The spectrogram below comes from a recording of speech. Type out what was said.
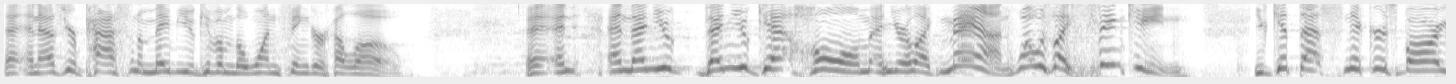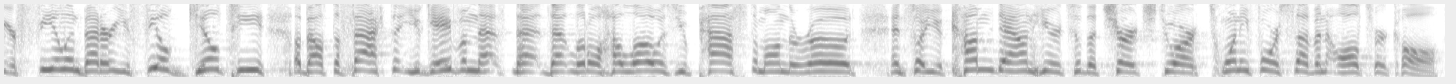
And as you're passing them, maybe you give them the one finger hello. And, and, and then you then you get home and you're like, man, what was I thinking? You get that Snickers bar, you're feeling better, you feel guilty about the fact that you gave them that, that, that little hello as you passed them on the road. And so you come down here to the church to our 24 7 altar call.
